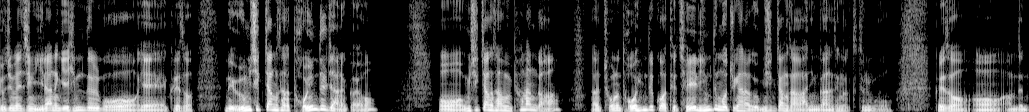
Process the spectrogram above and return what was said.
요즘에 지금 일하는 게 힘들고, 예, 그래서, 근데 음식 장사가 더 힘들지 않을까요? 어, 음식 장사하면 편한가? 나는 저는 더 힘들 것 같아요. 제일 힘든 것 중에 하나가 음식 장사가 아닌가 하는 생각도 들고. 그래서, 어, 아무튼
